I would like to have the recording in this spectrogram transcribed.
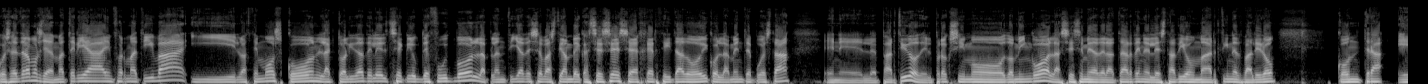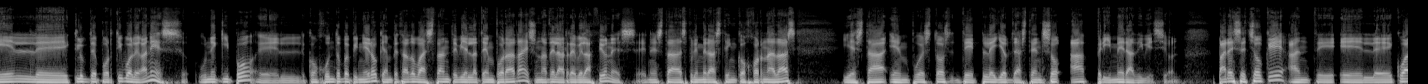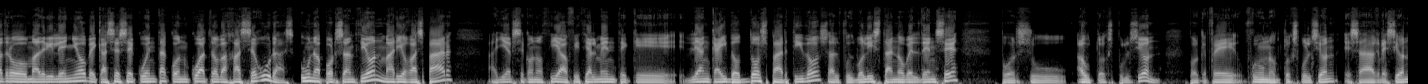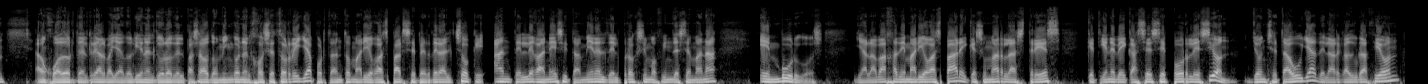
Pues entramos ya en materia informativa y lo hacemos con la actualidad del Elche Club de Fútbol. La plantilla de Sebastián Becasese se ha ejercitado hoy con la mente puesta en el partido del próximo domingo a las seis y media de la tarde en el Estadio Martínez Valero contra el eh, Club Deportivo Leganés, un equipo, el conjunto pepinero, que ha empezado bastante bien la temporada, es una de las revelaciones en estas primeras cinco jornadas y está en puestos de playoff de ascenso a Primera División. Para ese choque, ante el eh, cuadro madrileño, se cuenta con cuatro bajas seguras, una por sanción, Mario Gaspar. Ayer se conocía oficialmente que le han caído dos partidos al futbolista nobeldense por su autoexpulsión, porque fue, fue una autoexpulsión, esa agresión a un jugador del Real Valladolid en el duelo del pasado domingo en el José Zorrilla. Por tanto, Mario Gaspar se perderá el choque ante el Leganés y también el del próximo fin de semana en Burgos. Y a la baja de Mario Gaspar hay que sumar la tres que tiene BKSS por lesión. John Chetaulla, de larga duración,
